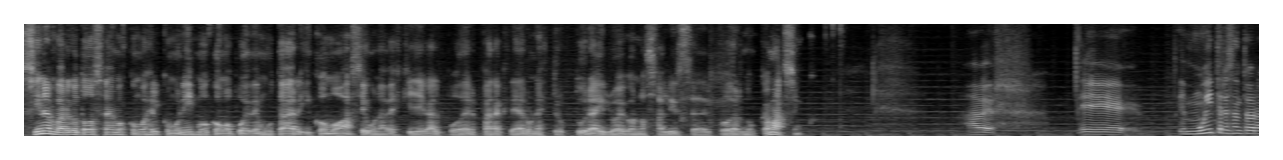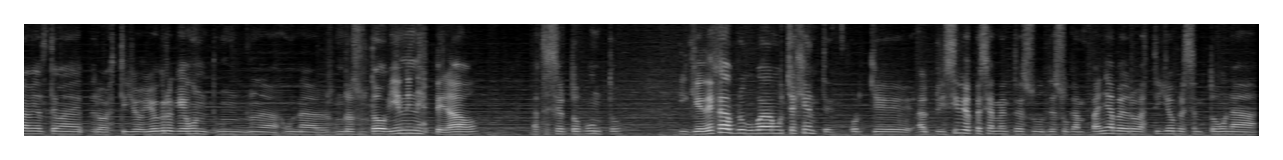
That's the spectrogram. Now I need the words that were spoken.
sin embargo, todos sabemos cómo es el comunismo, cómo puede mutar y cómo hace una vez que llega al poder para crear una estructura y luego no salirse del poder nunca más. A ver, eh, es muy interesante para mí el tema de Pedro Castillo. Yo creo que es un resultado bien inesperado hasta cierto punto y que deja de preocupar a mucha gente, porque al principio, especialmente de su, de su campaña, Pedro Castillo presentó una,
